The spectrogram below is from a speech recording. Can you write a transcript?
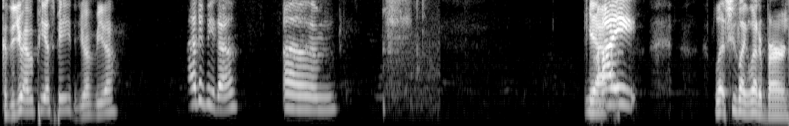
Because did you have a PSP? Did you have Vita? I had a Vita. Um, Yeah, I let, she's like, let it burn.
